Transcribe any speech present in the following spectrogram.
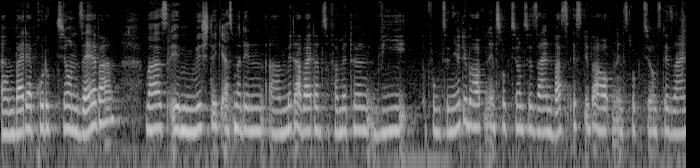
Ähm, bei der Produktion selber war es eben wichtig, erstmal den äh, Mitarbeitern zu vermitteln, wie funktioniert überhaupt ein Instruktionsdesign, was ist überhaupt ein Instruktionsdesign,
